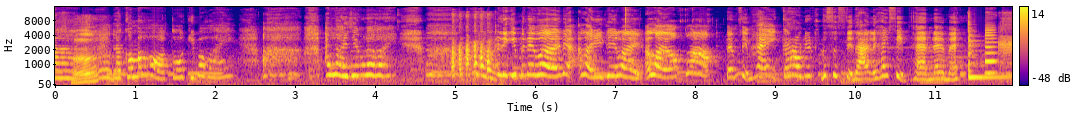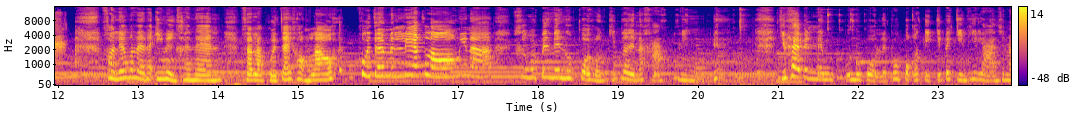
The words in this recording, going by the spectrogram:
มา Huh? แล้วก็มาห่อตัวกิ๊บเอาไว้อ่า อร่อยจังเลยอันนี้กินไม่ได้เวอร์เนี่ย อร่อยจริงๆเลย อร่อยมากๆเต็มสิบให้อีกเก้านี่รู้สึกเสียดายเลยให้สิบแทนได้ไหมเขาเรียกว่าอะไรนะ อีกหนึ่งคะแนนสำหรับหัวใจของเรา หัวใจมันเรียกร้องนี่นะ คือมันเป็นเมนูโปรดของกิ๊บเลยนะคะนี่ กิ๊บให้เป็นเมนูโปรดเลยปกติกิ๊บไปกินที่ร้านใช่ไหม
